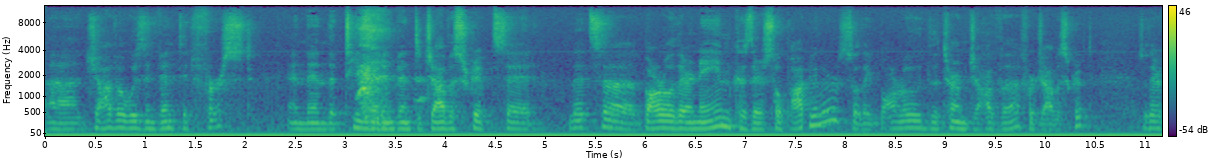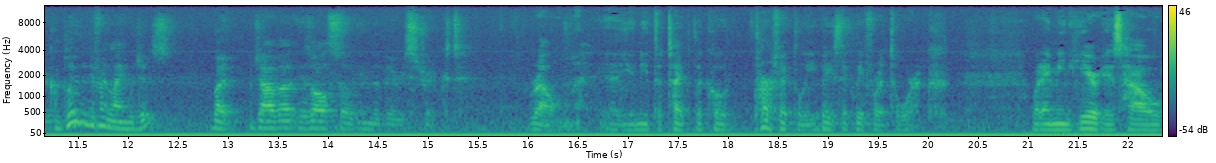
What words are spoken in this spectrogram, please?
Uh, Java was invented first, and then the team that invented JavaScript said, let's uh, borrow their name because they're so popular, so they borrowed the term Java for JavaScript. So they're completely different languages, but Java is also in the very strict realm. Uh, you need to type the code perfectly, basically, for it to work. What I mean here is how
